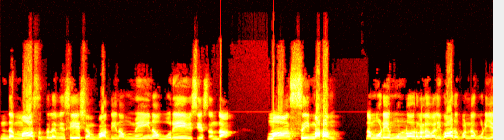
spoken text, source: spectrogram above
இந்த மாசத்துல விசேஷம் பார்த்தீங்கன்னா மெயினா ஒரே விசேஷம் தான் மாசி மகம் நம்முடைய முன்னோர்களை வழிபாடு பண்ணக்கூடிய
